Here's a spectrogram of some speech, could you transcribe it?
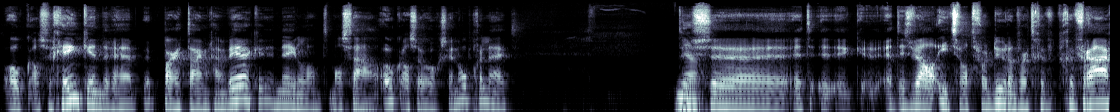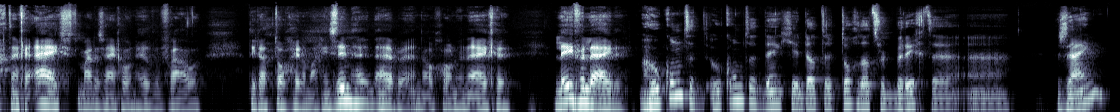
ook als ze geen kinderen hebben, parttime gaan werken in Nederland, massaal, ook als ze hoog zijn opgeleid. Dus het, het, is wel iets wat voortdurend wordt gevraagd en geëist, maar er zijn gewoon heel veel vrouwen die daar toch helemaal geen zin in hebben en ook gewoon hun eigen leven leiden. Maar hoe komt het, hoe komt het denk je, dat er toch dat soort berichten uh, zijn,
